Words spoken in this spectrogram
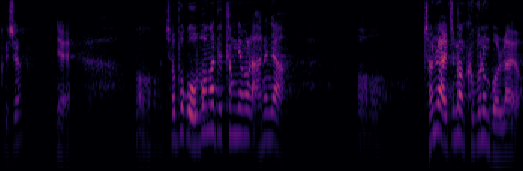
그죠? 예. 어, 저보고 오바마 대통령을 아느냐? 어, 저는 알지만 그분은 몰라요.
